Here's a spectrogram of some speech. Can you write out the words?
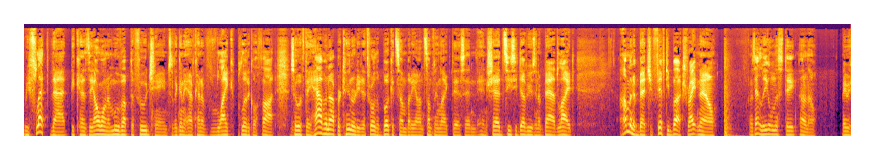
reflect that because they all want to move up the food chain. So they're going to have kind of like political thought. So if they have an opportunity to throw the book at somebody on something like this and, and shed CCWs in a bad light, I'm going to bet you 50 bucks right now. Is that legal in this state? I don't know. Maybe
